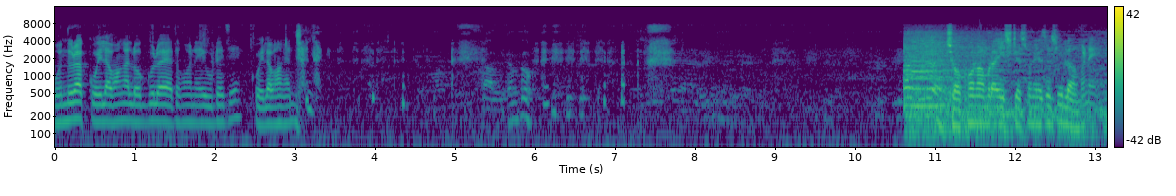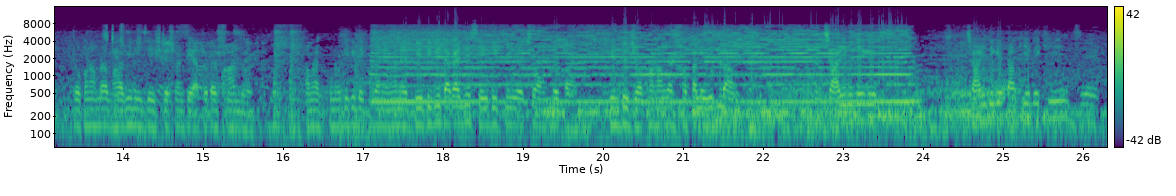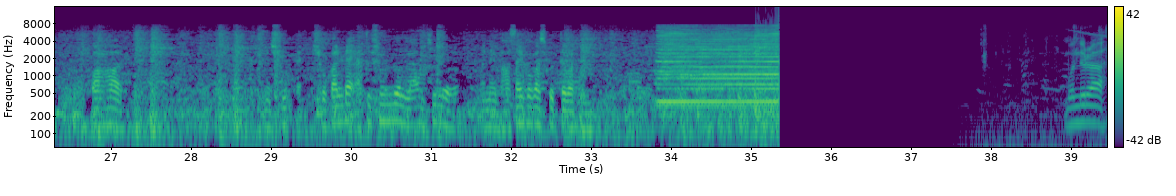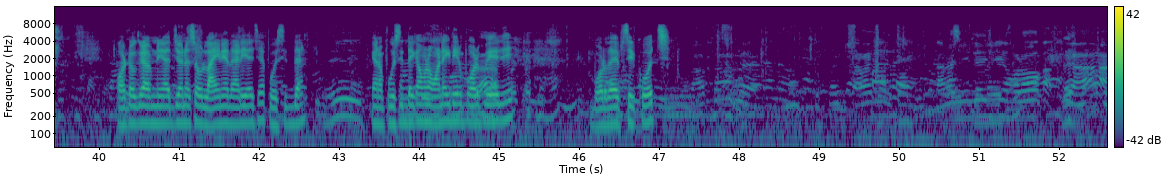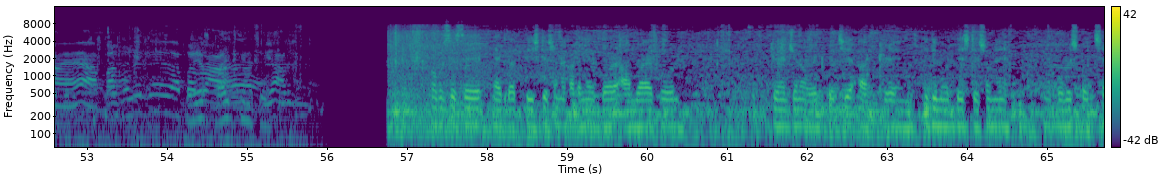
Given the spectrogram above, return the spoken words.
বন্ধুরা কয়লা ভাঙা লোকগুলো এতক্ষণ এই উঠেছে কয়লা ভাঙার জন্য। যখন আমরা এই স্টেশনে এসেছিলাম মানে তখন আমরা ভাবিনি যে স্টেশনটি এতটা সুন্দর। আমরা কোনো দিকে দেখতে পাইনি মানে যেদিকে তাকাই যে সেই দিকেই হচ্ছে অন্ধকার। কিন্তু যখন আমরা সকালে উঠলাম চারিদিকে চারিদিকে তাকিয়ে দেখি যে পাহাড়। সকালটা এত সুন্দর লাগছিল মানে ভাষায় প্রকাশ করতে পারতাম। বন্ধুরা অটোগ্রাফ নেওয়ার জন্য সব লাইনে দাঁড়িয়েছে প্রসিদ্ধা কেন প্রসিদ্ধাকে আমরা অনেক দিন পর পেয়েছি, বড়দা এফসির কোচ অবশেষে এক রাত্রি স্টেশনে কাটানোর পর আমরা এখন ট্রেনের জন্য ওয়েট করছি আর ট্রেন ইতিমধ্যে স্টেশনে প্রবেশ করছে।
